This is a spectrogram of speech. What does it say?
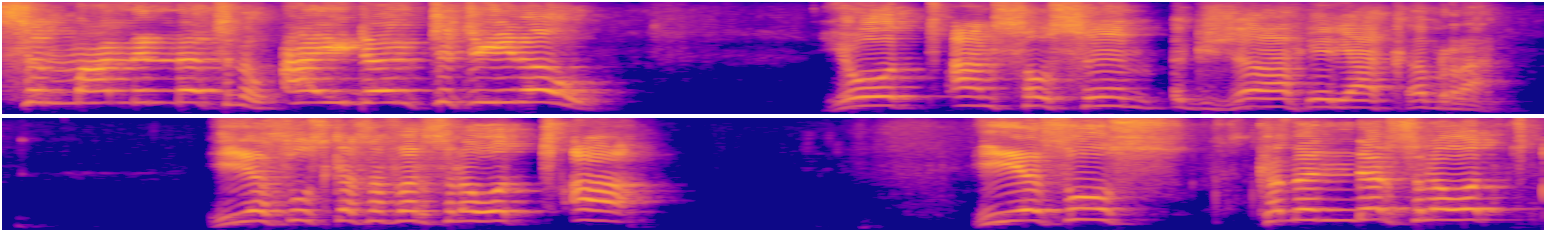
ስም ማንነት ነው። አይደንቲቲ ነው። የወጣን ሰው ስም እግዚአብሔር ያከብራል። ኢየሱስ ከሰፈር ስለወጣ ኢየሱስ ከመንደር ስለወጣ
